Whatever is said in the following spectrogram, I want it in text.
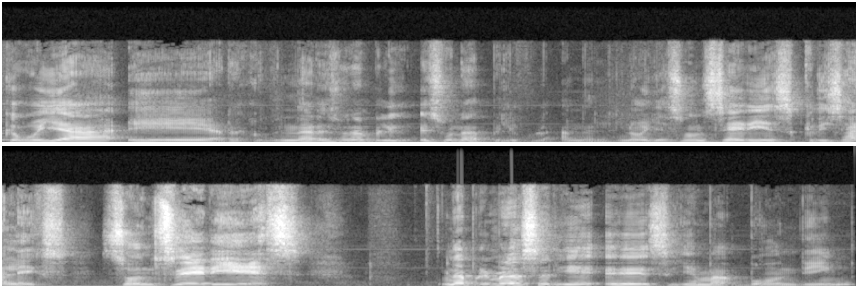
que voy a eh, recomendar es una, es una película, ándale, no, ya son series, Chris Alex, son series. La primera serie eh, se llama Bonding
